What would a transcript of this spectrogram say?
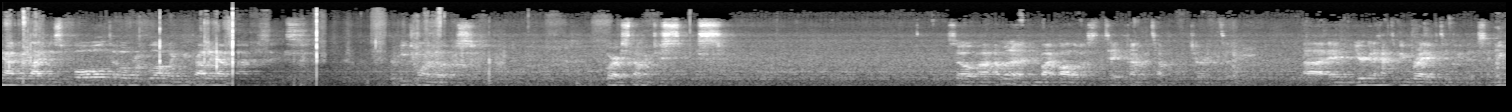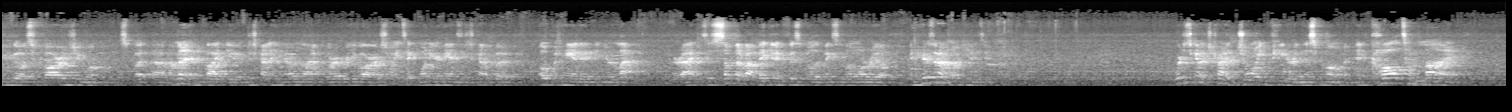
we have where life is full to overflowing. We probably have five or six. for Each one of those. Where our stomach just sinks. So uh, I'm going to invite all of us to take kind of a tough journey today. Uh, and you're going to have to be brave to do this. And you can go as far as you want with this. But uh, I'm going to invite you, just kind of in your own lap, wherever you are, I just want you to take one of your hands and just kind of put it open-handed in your lap. Right? So there's something about making it physical that makes it a little more real. And here's what I want you to do. We're just going to try to join Peter in this moment and call to mind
